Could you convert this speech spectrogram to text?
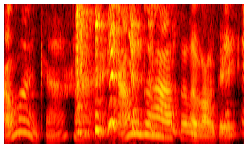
Oh my god. I don't know how I feel about that.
